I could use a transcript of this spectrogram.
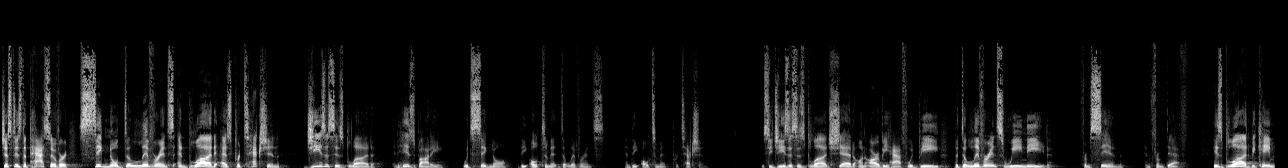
Just as the Passover signaled deliverance and blood as protection, Jesus' blood and his body would signal the ultimate deliverance and the ultimate protection. You see, Jesus' blood shed on our behalf would be the deliverance we need from sin and from death. His blood became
